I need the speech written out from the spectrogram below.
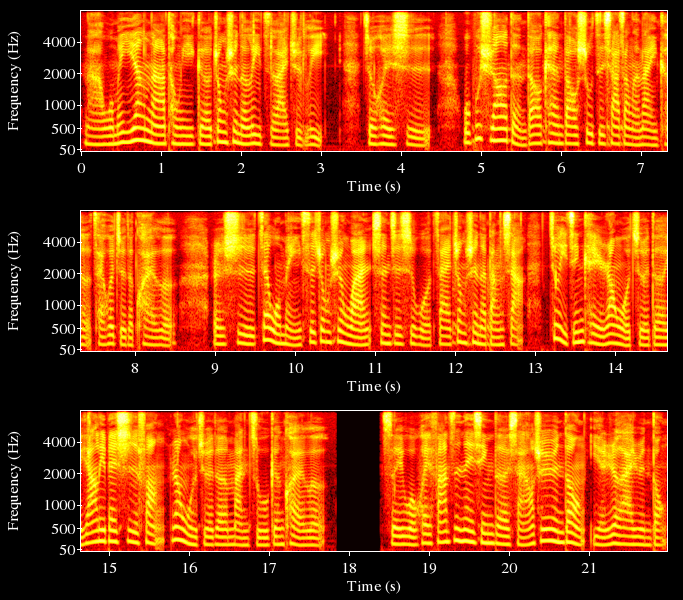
那我们一样拿同一个重训的例子来举例，就会是我不需要等到看到数字下降的那一刻才会觉得快乐，而是在我每一次重训完，甚至是我在重训的当下，就已经可以让我觉得压力被释放，让我觉得满足跟快乐。所以我会发自内心的想要去运动，也热爱运动。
